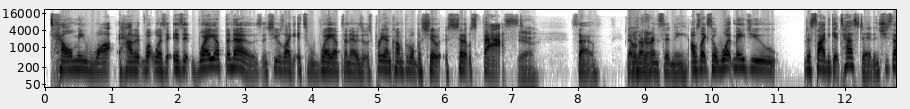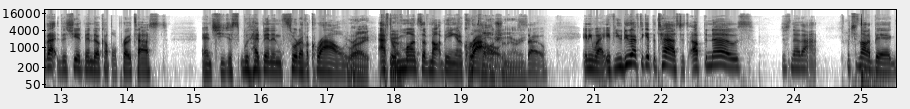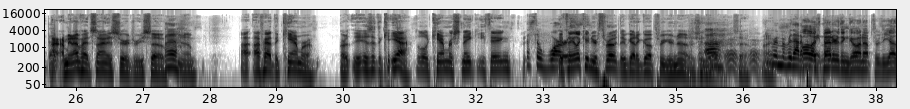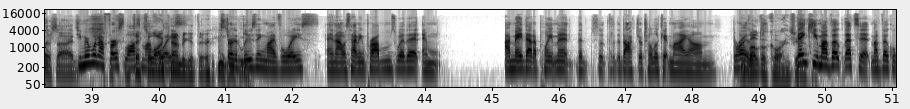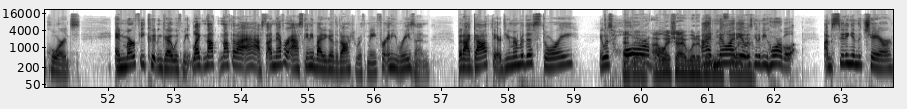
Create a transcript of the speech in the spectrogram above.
"Tell me what? How did? What was it? Is it way up the nose?" And she was like, "It's way up the nose. It was pretty uncomfortable, but she said it was fast." Yeah. So that was our friend Sydney. I was like, "So what made you decide to get tested?" And she said that that she had been to a couple of protests. And she just had been in sort of a crowd, Right. After Yeah. months of not being in a crowd. Precautionary. So, anyway, if you do have to get the test, it's up the nose. Just know that, which is not a big, but I I mean, I've had sinus surgery, so Ugh. you know, I've had the camera, or is it the yeah, the little camera snaky thing? That's the worst. If they look in your throat, they've got to go up through your nose. You know? so Do you remember that Well, appointment? it's better than going up through the other side. Do you remember when I first lost takes my a long voice? time to get there. I started losing my voice, and I was having problems with it, and I made that appointment for the doctor to look at my um throat. Your vocal cords. Yeah. Thank you, my vocal. That's it, my vocal cords. And Murphy couldn't go with me. Like not not that I asked. I never ask anybody to go to the doctor with me for any reason. But I got there. Do you remember this story? It was horrible. I wish I would have. I had no idea you. it was going to be horrible. I'm sitting in the chair.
